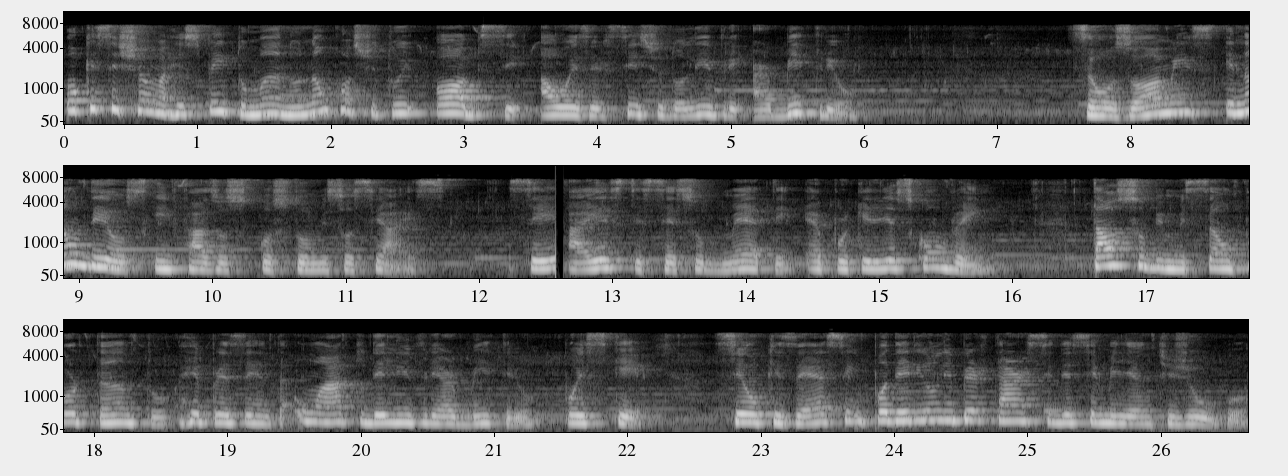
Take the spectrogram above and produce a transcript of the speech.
O que se chama respeito humano não constitui óbice ao exercício do livre arbítrio? São os homens e não Deus quem faz os costumes sociais. Se a estes se submetem, é porque lhes convém. Tal submissão, portanto, representa um ato de livre arbítrio, pois que, se o quisessem, poderiam libertar-se de semelhante julgo.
